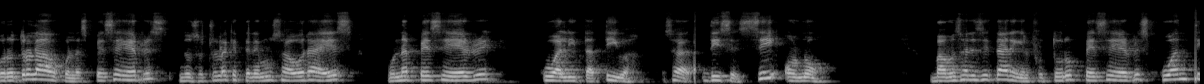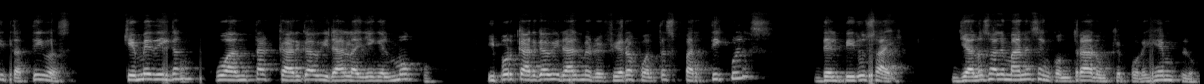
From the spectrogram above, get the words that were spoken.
Por otro lado, con las PCRs, nosotros la que tenemos ahora es una PCR cualitativa, o sea, dice sí o no. Vamos a necesitar en el futuro PCRs cuantitativas que me digan cuánta carga viral hay en el moco. Y por carga viral me refiero a cuántas partículas del virus hay. Ya los alemanes encontraron que, por ejemplo,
